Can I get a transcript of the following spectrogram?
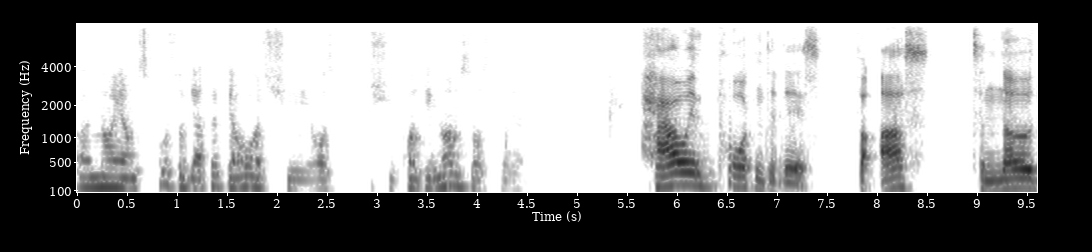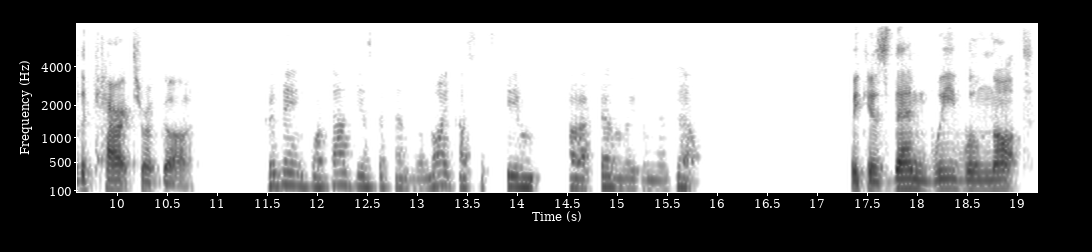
uh, noi am spus-o de atâtea ori și, o, și continuăm să o spunem. how important it is for us to know the character of God. Cât de important este pentru noi ca să știm caracterul lui Dumnezeu. because then we will not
